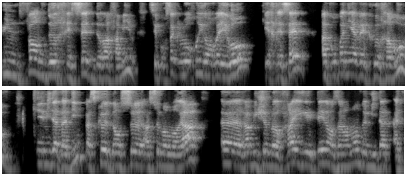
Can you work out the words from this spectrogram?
une forme de chesed de rachamim. C'est pour ça que le a envoyé l'eau, qui est chesed, accompagné avec le qui est midat adin, parce que dans ce, à ce moment-là, euh, Rabbi Shimon il était dans un moment de midat adin.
